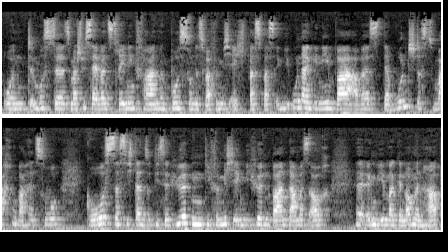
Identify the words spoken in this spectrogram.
und musste zum Beispiel selber ins Training fahren mit dem Bus und es war für mich echt was, was irgendwie unangenehm war, aber es, der Wunsch, das zu machen, war halt so groß, dass ich dann so diese Hürden, die für mich irgendwie Hürden waren, damals auch äh, irgendwie immer genommen habe.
